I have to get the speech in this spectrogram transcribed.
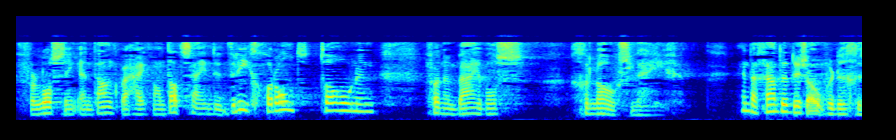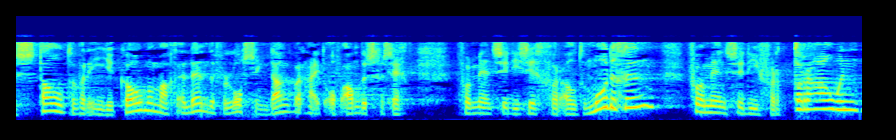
verlossing en dankbaarheid. Want dat zijn de drie grondtonen van een bijbels geloofsleven. En dan gaat het dus over de gestalte waarin je komen mag, ellende, verlossing, dankbaarheid. Of anders gezegd, voor mensen die zich verootmoedigen, voor mensen die vertrouwen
